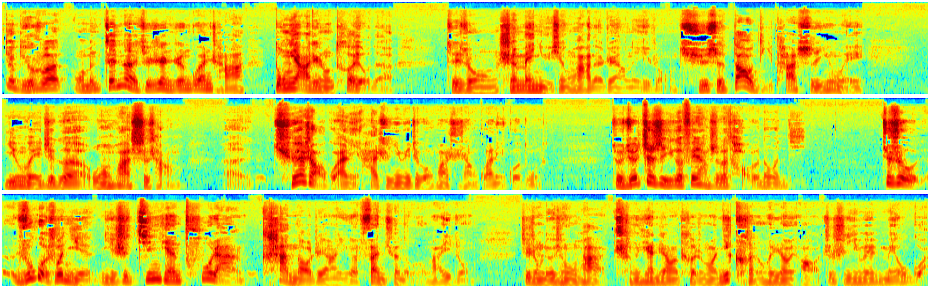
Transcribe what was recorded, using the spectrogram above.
就比如说，我们真的去认真观察东亚这种特有的。这种审美女性化的这样的一种趋势，到底它是因为因为这个文化市场呃缺少管理，还是因为这个文化市场管理过度呢？就我觉得这是一个非常值得讨论的问题。就是如果说你你是今天突然看到这样一个饭圈的文化，一种这种流行文化呈现这样的特征的话，你可能会认为哦，这是因为没有管，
